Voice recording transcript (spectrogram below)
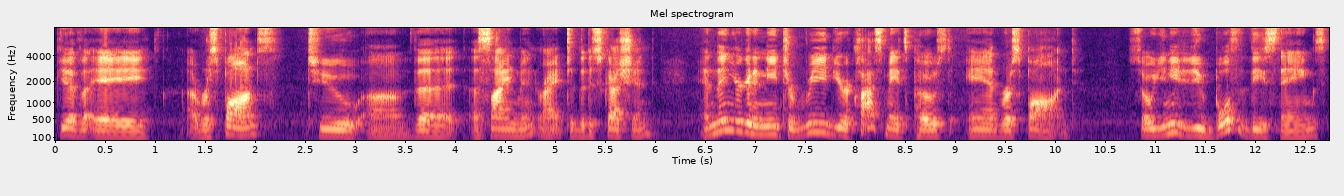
give a, a response to uh, the assignment, right, to the discussion. And then you're going to need to read your classmate's post and respond. So you need to do both of these things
